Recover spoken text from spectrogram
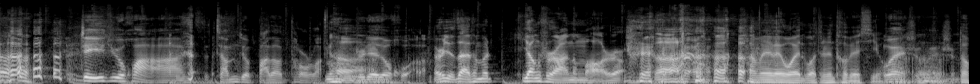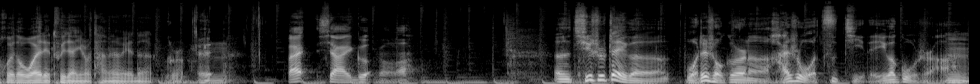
这一句话啊，咱们就拔到头了，啊直接就火了。而且在他妈央视啊弄不好是 啊。谭维维我也我真特别喜欢。我也是嗯我也是到回头我也得推荐一首谭维维的歌。来下一个，呃，其实这个我这首歌呢，还是我自己的一个故事啊，嗯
